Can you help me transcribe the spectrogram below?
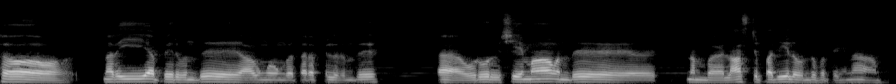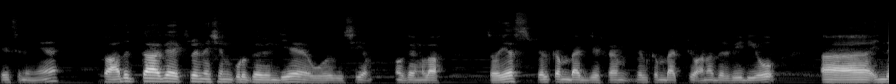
ஸோ நிறைய பேர் வந்து அவங்கவுங்க தரப்பிலிருந்து ஒரு ஒரு விஷயமா வந்து நம்ம லாஸ்ட் பதியில் வந்து பார்த்திங்கன்னா பேசுனீங்க. ஸோ அதுக்காக எக்ஸ்ப்ளனேஷன் கொடுக்க வேண்டிய ஒரு விஷயம். ஓகேங்களா so yes welcome back G fame welcome back to another video இந்த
